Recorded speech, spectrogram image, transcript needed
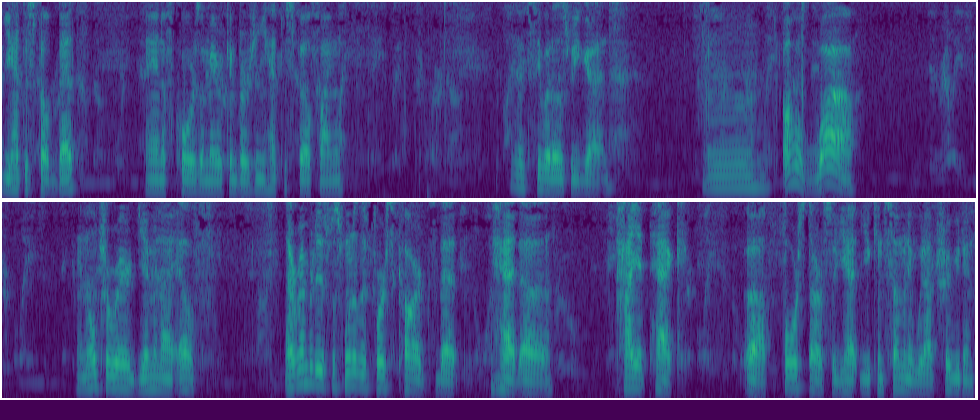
you had to spell death, and of course, American version, you had to spell final. Let's see what else we got. Um, oh, wow! An ultra rare Gemini Elf. I remember this was one of the first cards that had uh, high attack, uh, four stars, so you you can summon it without tributing,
